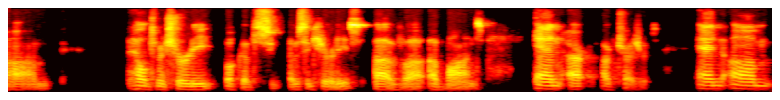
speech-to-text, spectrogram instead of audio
um, held to maturity book of, of securities of uh, of bonds and uh, of treasuries and um,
